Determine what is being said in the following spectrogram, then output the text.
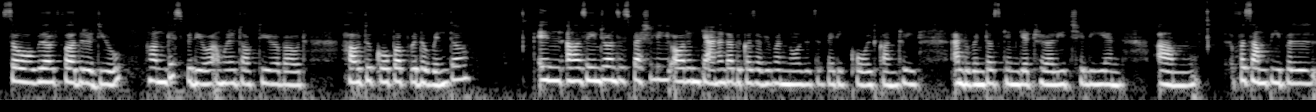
So without further ado, on this video, I'm going to talk to you about how to cope up with the winter in uh, St. John's especially or in Canada because everyone knows it's a very cold country and the winters can get really chilly and um, for some people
